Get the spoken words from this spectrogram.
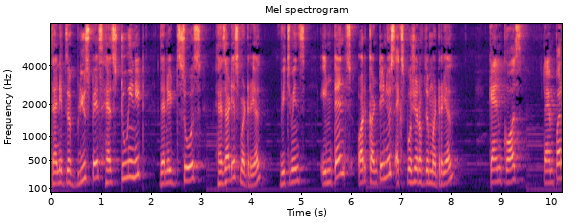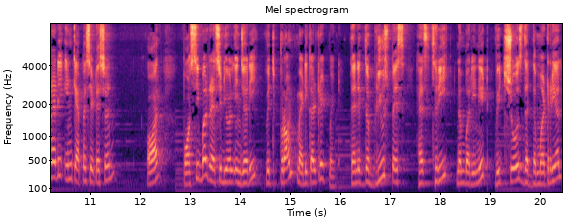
Then if the blue space has 2 in it, then it shows hazardous material which means intense or continuous exposure of the material can cause temporary incapacitation or possible residual injury with prompt medical treatment. Then if the blue space has 3 number in it which shows that the material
